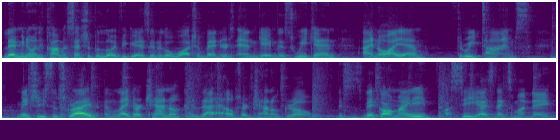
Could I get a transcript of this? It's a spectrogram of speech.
Let me know in the comment section below if you guys are gonna go watch Avengers Endgame this weekend. I know I am, three times. Make sure you subscribe and like our channel because that helps our channel grow. This is Vick Almighty. I'll see you guys next Monday.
